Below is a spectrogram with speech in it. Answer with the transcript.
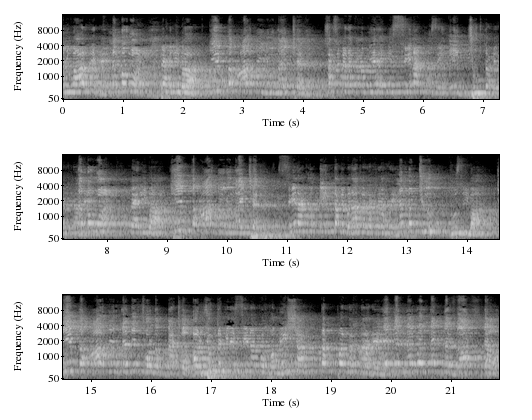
अनिवार्य है Number one, पहली बात keep the army united. सबसे पहला काम यह है कि सेना को उसे एकजुटता में रखना है one, पहली बात keep the army united. सेना को एकता में बनाकर रखना है Number two, दूसरी बात keep the army ready for the battle. और युद्ध के लिए सेना को हमेशा तत्पर रखना है They can never let their guards down.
